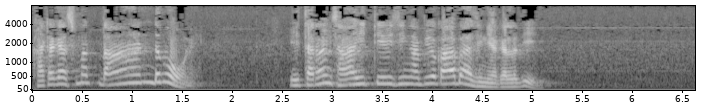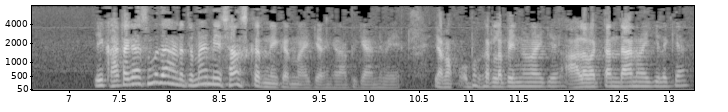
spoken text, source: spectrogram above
කටගැස්මක් දාන්නම ඕනේ. ඒ තරම් සාහිත්‍ය විසින් අපිව කාබාසිනිය කරලා තියෙන්නේ. ඒ කටගැස්ම දාන්න තමයි මේ සංස්කරණය කරනවා කියන්නේ අපි කියන්නේ මේ යමක් ඔබ කරලා පෙන්වනවා කියලා ආලවට්ටම් දානවා කියලා කියන්නේ.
